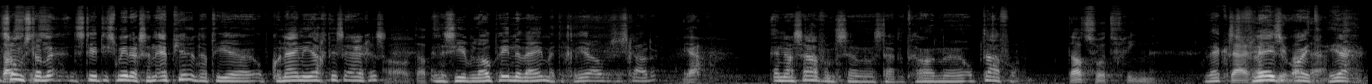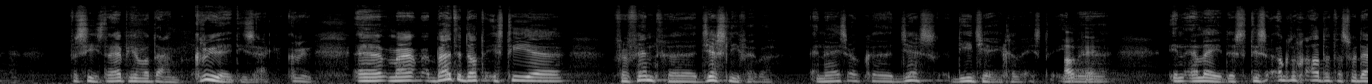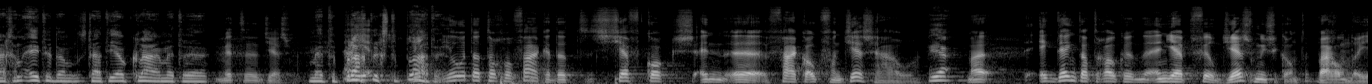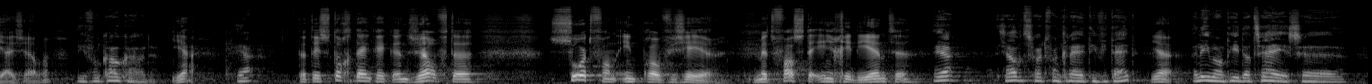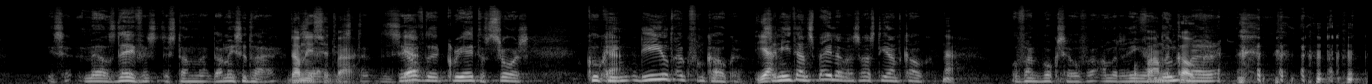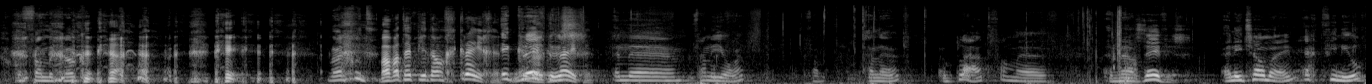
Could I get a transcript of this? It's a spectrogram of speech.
Soms dan stuurt hij 's middags een appje dat hij op konijnenjacht is ergens. Oh, dat, En dan zie je hem lopen in de wei met een geweer over zijn schouder. ja, En dan s'avonds uh, staat het gewoon eh, op tafel. dat soort vrienden. Heb vlees ooit. aan. Ja, precies, daar heb je wat aan. Cru heet die zaak, cru. Eh, maar buiten dat is hij eh vervent eh, jazzliefhebber. En hij is ook eh, jazz-dj geweest in, eh, in L.A. Dus het is ook nog altijd, als we daar gaan eten, dan staat hij ook klaar met, eh, Met eh jazz. met de Ja, prachtigste je- platen. Je, je hoort dat toch wel vaker, dat chefkoks en eh, vaak ook van jazz houden. Ja, Maar ik denk dat er ook een. En je hebt veel jazzmuzikanten, waaronder jij zelf. die van koken houden. Ja, Ja, dat is toch denk ik eenzelfde soort van improviseren. Met vaste ingrediënten. ja, hetzelfde soort van creativiteit. Ja, En iemand die dat zei is, eh is Miles Davis, dus dan, dan is het waar. Dan Dus is ja, het waar. de- dezelfde creative source cooking, die hield ook van koken. Als hij niet aan het spelen was, was hij aan het koken. nou, Of aan het boksen of andere dingen aan aan de doen. kook. Maar, of van de koken. maar goed, maar wat heb je dan gekregen? ik kreeg dus weten. een, eh, van die jongen, van Alain, een plaat van eh Miles Davis. En niet zomaar één, echt vinyl.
